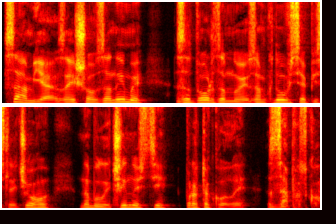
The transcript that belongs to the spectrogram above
Сам я зайшов за ними, затвор за мною замкнувся, після чого набули чинності протоколи запуску.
